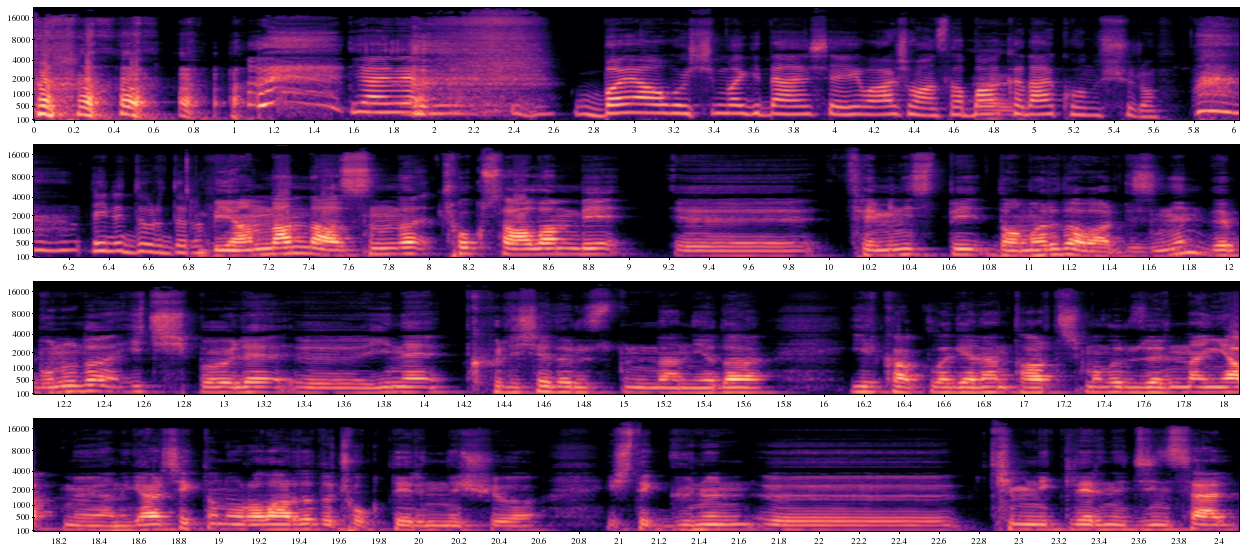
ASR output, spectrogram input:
yani bayağı hoşuma giden şey var şu an. Sabaha Evet. kadar konuşurum. Beni durdurun. bir yandan da aslında çok sağlam bir e, feminist bir damarı da var dizinin ve bunu da hiç böyle e, yine klişeler üstünden ya da ilk akla gelen tartışmalar üzerinden yapmıyor yani gerçekten oralarda da çok derinleşiyor işte günün e, kimliklerini cinsel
